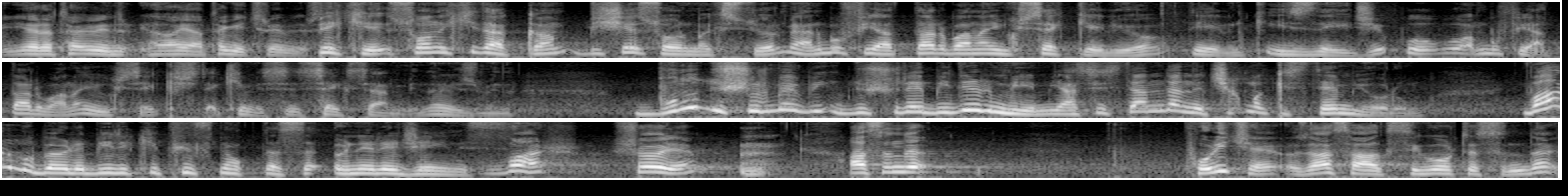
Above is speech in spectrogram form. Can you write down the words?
yaratabilir, hayata geçirebiliriz. Peki son iki dakikam bir şey sormak istiyorum. Yani bu fiyatlar bana yüksek geliyor. Diyelim ki izleyici. Bu, bu, bu fiyatlar bana yüksek işte. Kimisi 80 bin lira, 100 bin lira. Bunu düşürme, düşürebilir miyim? Ya sistemden de çıkmak istemiyorum. Var mı böyle bir iki püf noktası önereceğiniz? Var. Şöyle aslında poliçe özel sağlık sigortasında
